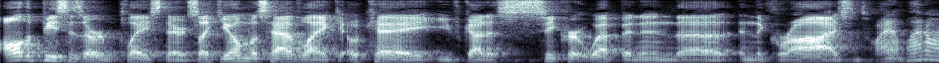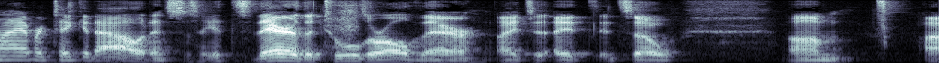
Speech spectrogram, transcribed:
all the pieces are in place there. It's like you almost have like, okay, you've got a secret weapon in the in the garage. Why, why don't I ever take it out? And it's just, it's there. The tools are all there. Right? It, it, so um, uh,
